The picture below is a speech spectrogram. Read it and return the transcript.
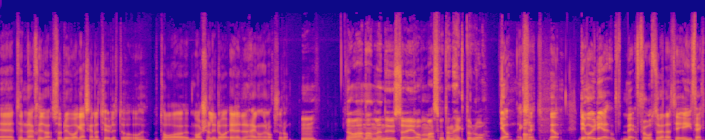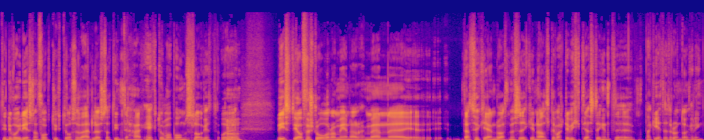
eh, till den här skivan. Så det var ganska naturligt att, att, ta Marshall idag, eller den här gången också då. Mm. Ja, han använde ju sig av maskoten Hector då. Ja, exakt. Ja, det var ju det, för att återvända till Infected, det var ju det som folk tyckte var så värdelöst att inte Hector var på omslaget. Och det, Ja. Visst, jag förstår vad de menar, men eh, där tycker jag ändå att musiken har alltid varit det viktigaste, inte paketet runt omkring.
